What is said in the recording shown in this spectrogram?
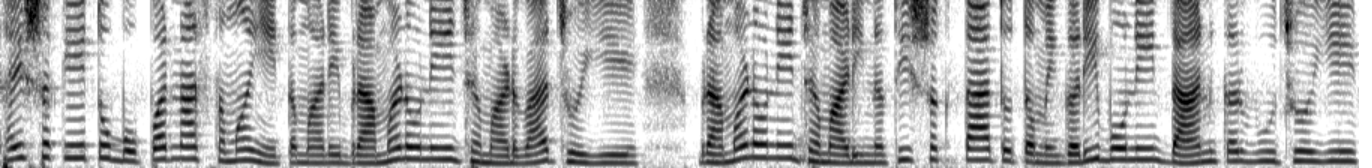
થઈ શકે તો બપોરના સમયે તમારે બ્રાહ્મણોને જમાડવા જોઈએ. બ્રાહ્મણોને જમાડી નથી શકતા તો તમે ગરીબોને દાન કરવું જોઈએ.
